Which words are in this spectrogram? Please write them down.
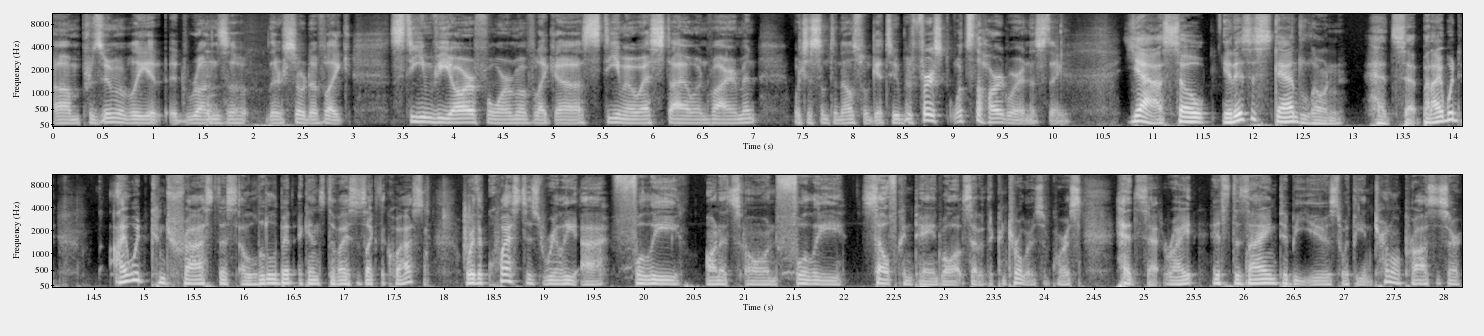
Um, presumably it, it runs a, their sort of like Steam VR form of like a Steam OS style environment which is something else we'll get to. But first, what's the hardware in this thing? Yeah, so it is a standalone headset, but I would I would contrast this a little bit against devices like the Quest, where the Quest is really a fully on its own, fully self-contained, well outside of the controllers, of course, headset, right? It's designed to be used with the internal processor.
